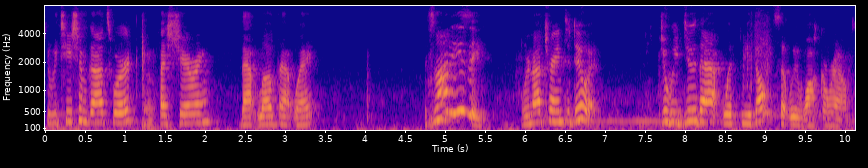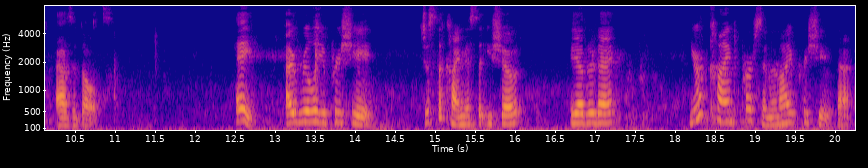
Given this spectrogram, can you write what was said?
Do we teach them God's word No. by sharing that love that way? It's not easy. We're not trained to do it. Do we do that with the adults that we walk around as adults? Hey, I really appreciate just the kindness that you showed the other day. You're a kind person, and I appreciate that.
